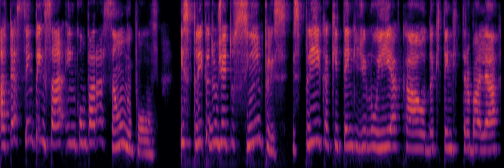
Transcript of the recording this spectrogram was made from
até sem pensar em comparação, meu povo explica de um jeito simples, explica que tem que diluir a cauda, que tem que trabalhar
